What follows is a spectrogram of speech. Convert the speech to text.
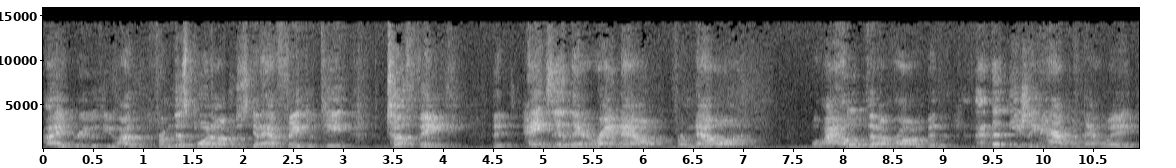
I agree with you. I'm From this point on, I'm just going to have faith with teeth. Tough faith that hangs in there right now from now on. Well, I hope that I'm wrong, but that doesn't usually happen that way.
